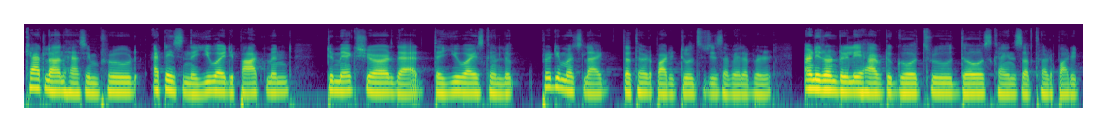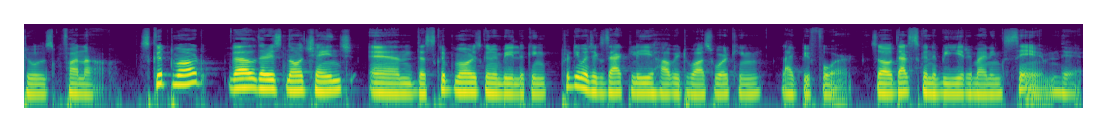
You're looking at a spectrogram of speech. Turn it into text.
Katalon has improved, at least in the UI department, to make sure that the UI is going to look pretty much like the third-party tools which is available. And you don't really have to go through those kinds of third-party tools for now. Script mode, well, there is no change and the script mode is going to be looking pretty much exactly how it was working like before. So that's going to be remaining same there.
